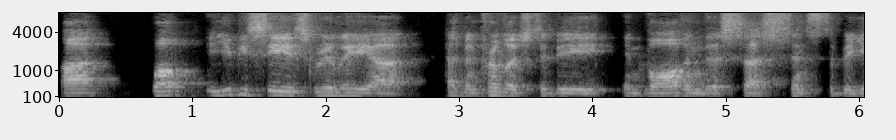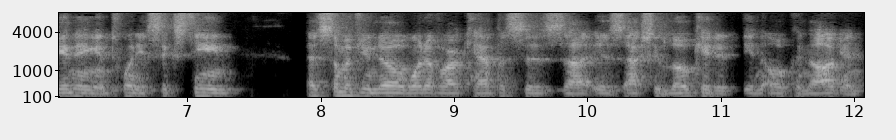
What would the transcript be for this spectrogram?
Uh, well, UBC is really uh, has been privileged to be involved in this uh, since the beginning in 2016. As some of you know, one of our campuses uh, is actually located in Okanagan.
